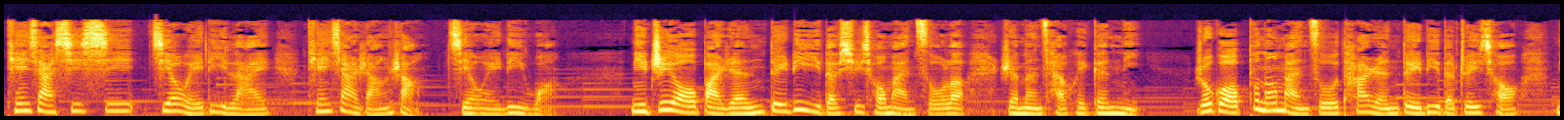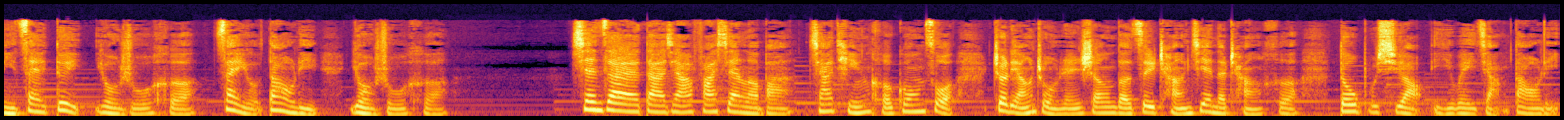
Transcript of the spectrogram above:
天下熙熙，皆为利来；天下攘攘，皆为利往。你只有把人对利益的需求满足了，人们才会跟你。如果不能满足他人对利的追求，你再对又如何？再有道理又如何？现在大家发现了吧？家庭和工作这两种人生的最常见的场合，都不需要一味讲道理。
